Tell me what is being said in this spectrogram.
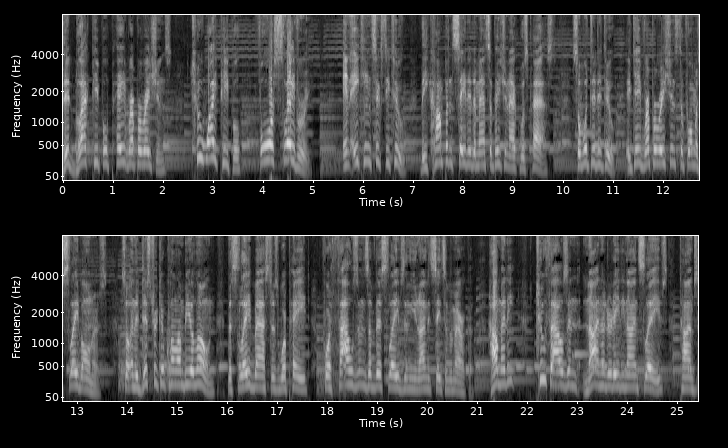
Did black people pay reparations to white people for slavery? In 1862, the Compensated Emancipation Act was passed. So what did it do? It gave reparations to former slave owners. So in the District of Columbia alone, the slave masters were paid for thousands of their slaves in the United States of America. How many? 2,989 slaves times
